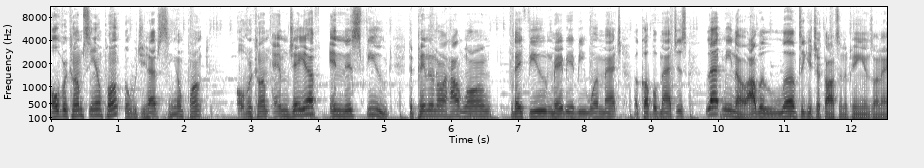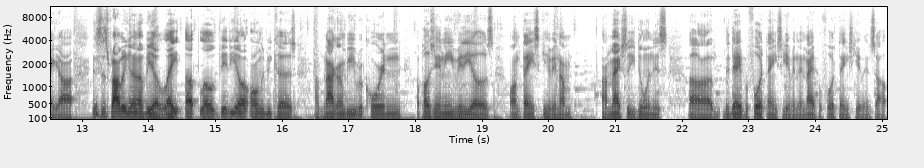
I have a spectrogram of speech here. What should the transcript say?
overcome CM Punk, or would you have CM Punk overcome MJF in this feud? Depending on how long they feud, maybe it'd be one match, a couple matches. Let me know. I would love to get your thoughts and opinions on that, y'all. This is probably gonna be a late upload video only because I'm not gonna be recording or posting any videos on Thanksgiving. I'm I'm actually doing this uh, the day before Thanksgiving, the night before Thanksgiving. So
